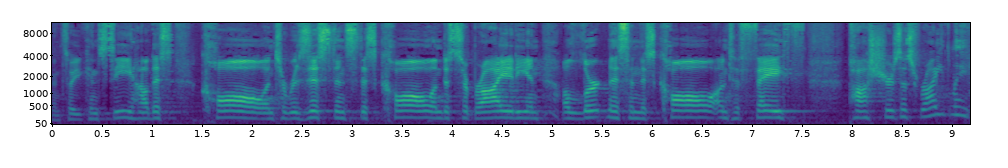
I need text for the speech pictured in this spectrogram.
And so you can see how this call unto resistance, this call unto sobriety and alertness, and this call unto faith postures us rightly.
